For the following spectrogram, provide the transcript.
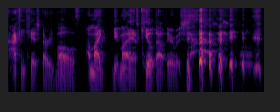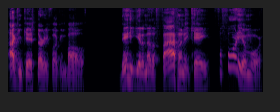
I can catch 30 balls. I might get my ass killed out there, but shit. Mhm. I can catch 30 fucking balls. Then he get another 500k for 40 or more.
